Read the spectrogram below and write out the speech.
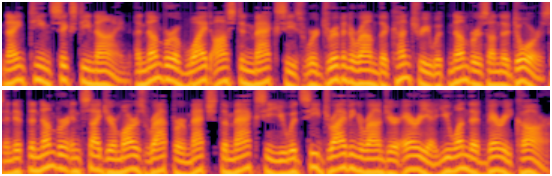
1969 A number of white Austin Maxis were driven around the country with numbers on the doors and if the number inside your Mars wrapper matched the Maxi you would see driving around your area you won that very car.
